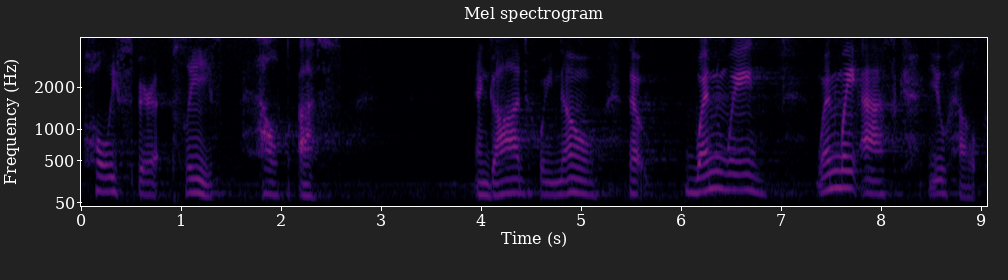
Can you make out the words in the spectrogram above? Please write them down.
Holy Spirit, please help us. And God, we know that when we, when we ask, you help.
